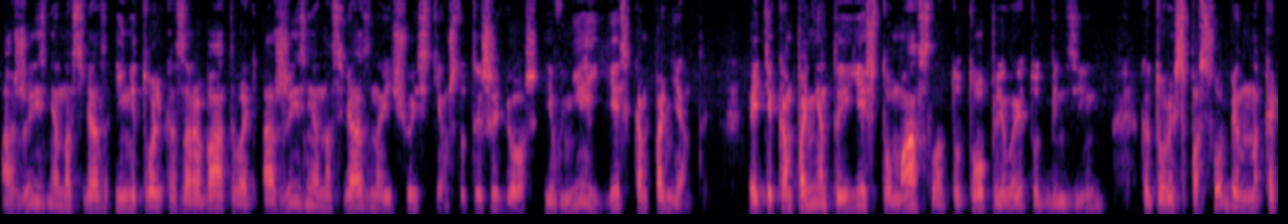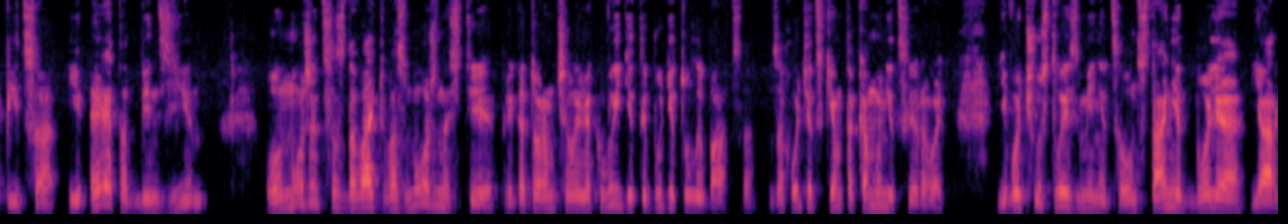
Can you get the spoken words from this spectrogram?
а жизнь она связана, и не только зарабатывать, а жизнь она связана еще и с тем, что ты живешь, и в ней есть компоненты. Эти компоненты и есть то масло, то топливо и тот бензин, который способен накопиться, и этот бензин – он может создавать возможности, при котором человек выйдет и будет улыбаться, захочет с кем-то коммуницировать, его чувство изменится, он станет более ярким.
